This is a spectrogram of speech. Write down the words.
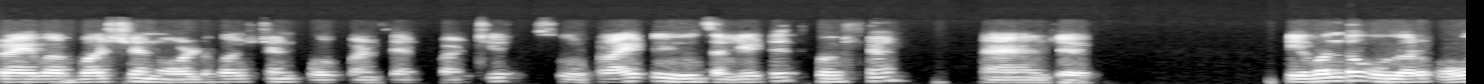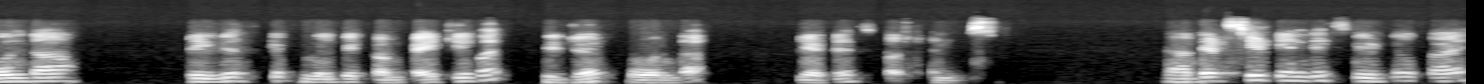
driver version, old version 4.7.0. So try to use the latest version and uh, even though over all the previous script will be compatible with your all the latest versions. Now that's it in this video guys.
